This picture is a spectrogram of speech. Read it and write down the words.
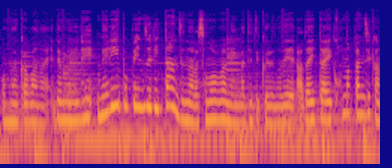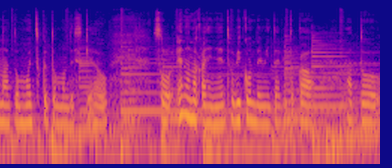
思い浮かばない。でもメリー・ポピンズ・リターンズならその場面が出てくるのであ大体こんな感じかなと思いつくと思うんですけど。そう絵の中にね飛び込んでみたりとかあと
